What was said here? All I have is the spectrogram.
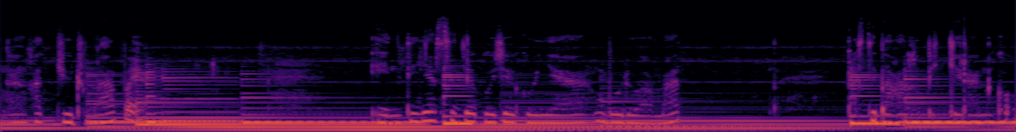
Ngangkat judul apa ya? Intinya sejago-jagonya bodo amat pasti bakal kepikiran kok.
